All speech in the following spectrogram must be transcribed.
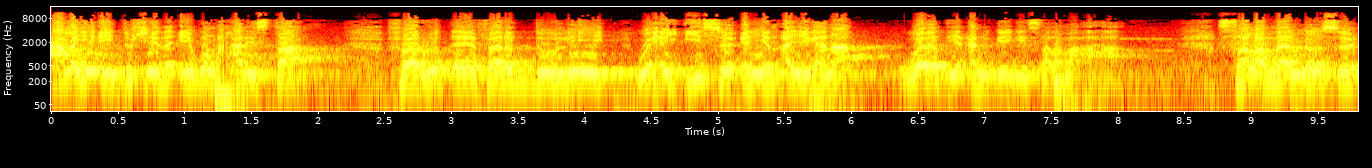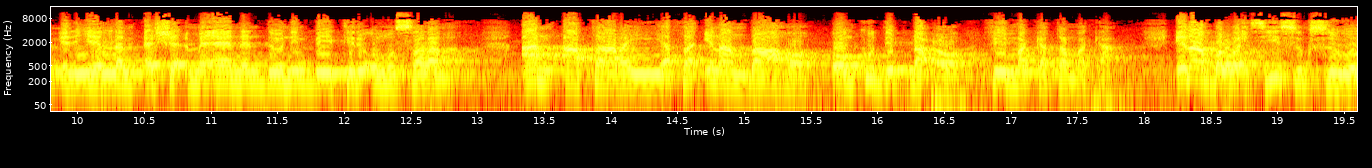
calaya ay dusheeda iigu naxariistaan. Faradduu lii waxay ii soo celiyeen ayagana waladii canugaygii salama ahaa. Salamaa loo soo celiyey lam asha ma aanan doonin bay tiri umu salama an atarayafa inaan daaho oon ku dib dhaco fii makata maka inaan bal wax sii sugsugo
